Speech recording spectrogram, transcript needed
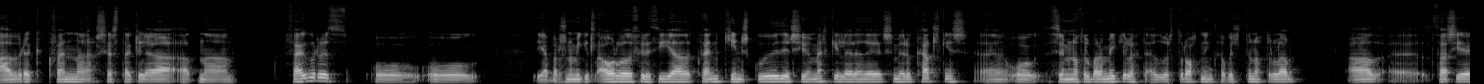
afreg hvenna sérstaklega aðna fegruð og, og já, bara svona mikill áróðu fyrir því að kvennkins guðir séu merkilegir en þeir sem eru kallkins uh, og sem er náttúrulega bara mikilvægt. Ef þú ert drotning þá viltu náttúrulega að uh, það sé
